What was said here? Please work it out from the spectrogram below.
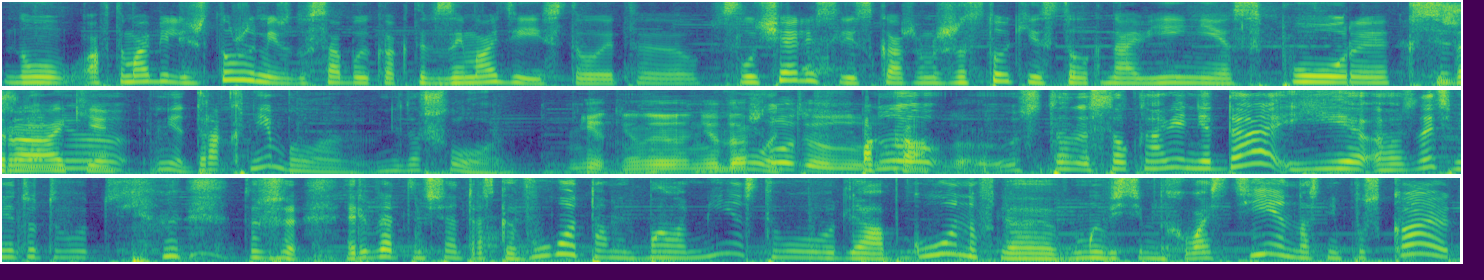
но автомобили же тоже между собой как-то взаимодействуют. Э, случались ли, скажем, жестокие столкновения, споры, К драки? Нет, драк не было, не дошло. Нет, не, не дошло. Вот. Пока. Ну, столкновение, да, и, э, знаете, мне тут вот тоже ребята начинают рассказывать, вот, там мало места для обгонов, для, мы висим на хвосте, нас не пускают.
